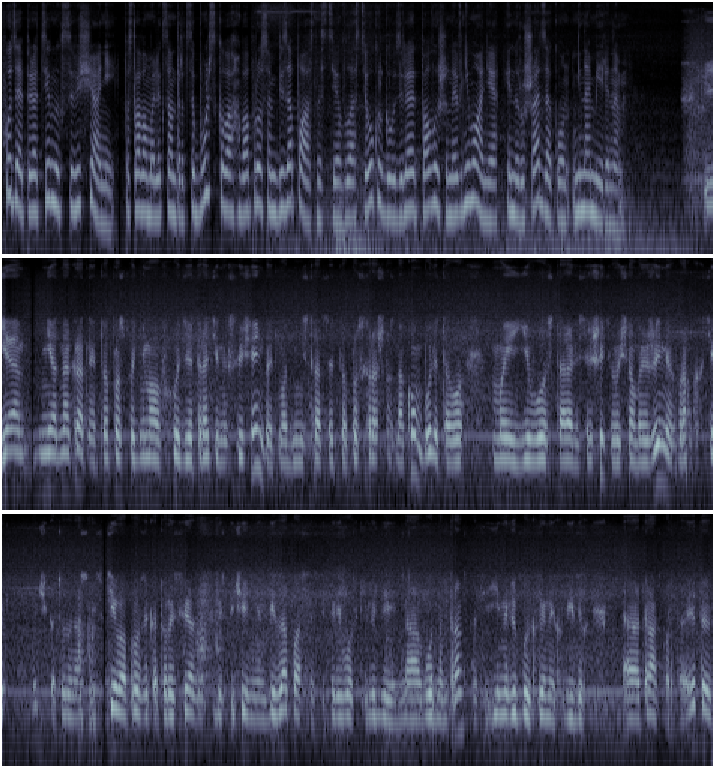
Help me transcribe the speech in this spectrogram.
в ходе оперативных совещаний. По словам Александра Цибульского, вопросам безопасности власти округа уделяют повышенное внимание и нарушать закон не намерены. Я неоднократно этот вопрос поднимал в ходе оперативных совещаний, поэтому администрация этот вопрос хорошо знаком. Более того, мы его старались решить в ручном режиме в рамках тех случаи, которые у нас есть. Те вопросы, которые связаны с обеспечением безопасности перевозки людей на водном транспорте и на любых иных видах э, транспорта, это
